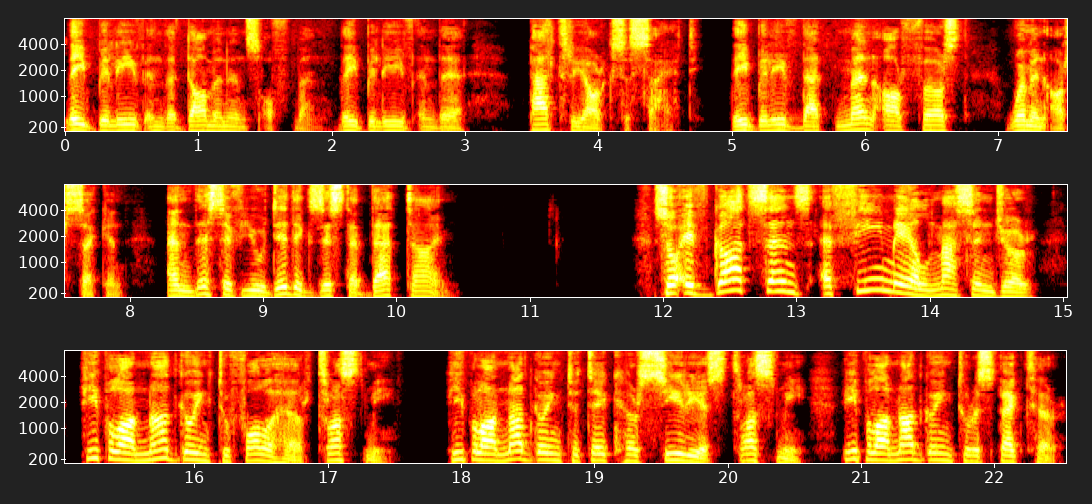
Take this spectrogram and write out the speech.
they believe in the dominance of men. They believe in the patriarch society. They believe that men are first, women are second. And this, if you did exist at that time. So if God sends a female messenger, people are not going to follow her. Trust me. People are not going to take her serious. Trust me. People are not going to respect her.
